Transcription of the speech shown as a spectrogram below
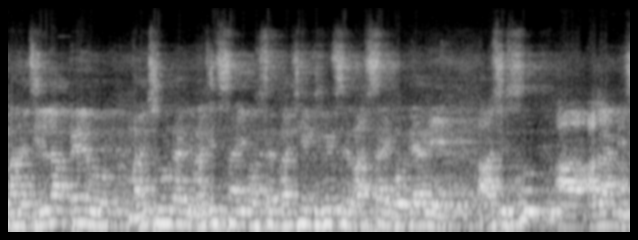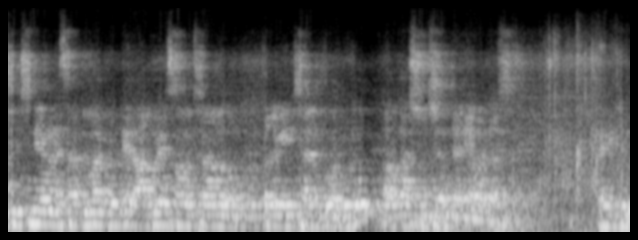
మన జిల్లా పేరు మంచిగా ఉండాలి మంచి స్థాయికి వస్తే మంచి ఎక్స్పీరియన్స్ రాష్ట్రాయి పోతే అని ఆశిస్తూ అలాంటి శిక్షణ ఏమైనా సర్దుబాటు ఉంటే రాబోయే సంవత్సరాల్లో తొలగించాలని కోరుకుంటూ అవకాశం ఇచ్చాను ధన్యవాదాలు sir. Thank you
